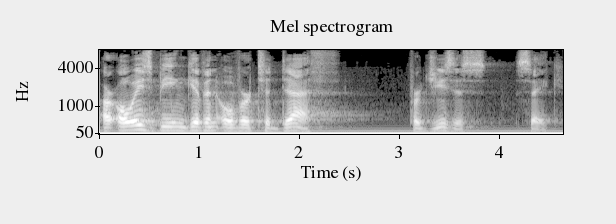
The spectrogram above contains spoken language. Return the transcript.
are always being given over to death for Jesus' sake,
